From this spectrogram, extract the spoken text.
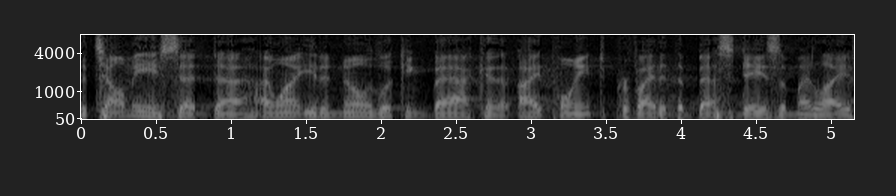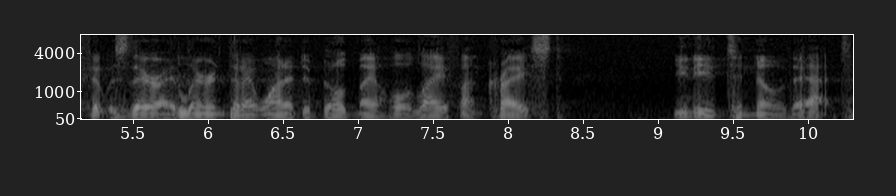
to tell me, he said, uh, I want you to know, looking back, that iPoint provided the best days of my life. It was there I learned that I wanted to build my whole life on Christ. You needed to know that,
